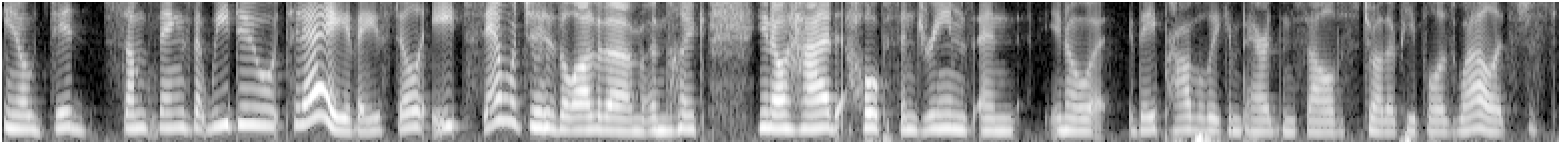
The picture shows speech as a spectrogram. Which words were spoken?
you know, did some things that we do today. They still ate sandwiches, a lot of them, and like, you know, had hopes and dreams. And, you know, they probably compared themselves to other people as well. It's just,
